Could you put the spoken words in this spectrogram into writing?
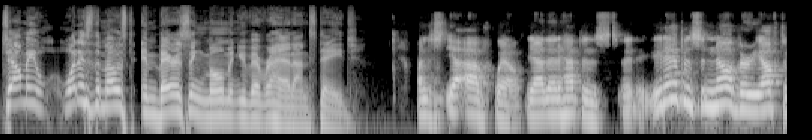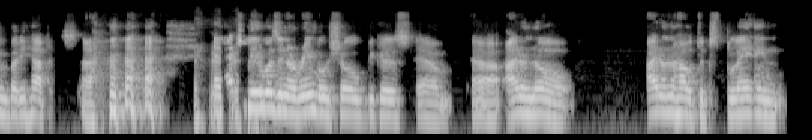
tell me, what is the most embarrassing moment you've ever had on stage? Yeah, uh, well, yeah, that happens. It happens not very often, but it happens. and actually, it was in a rainbow show because um, uh, I don't know, I don't know how to explain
